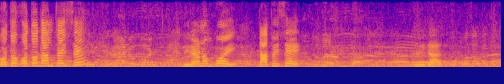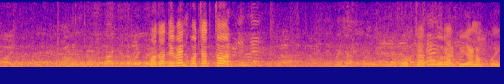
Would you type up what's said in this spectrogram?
কত কত দাম চাইছে? বিরানব্বই। দাঁত হইছে? দুই দাঁত। কত দিবেন? পঁচাত্তর। পঁচাত্তর আর বিরানব্বই।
